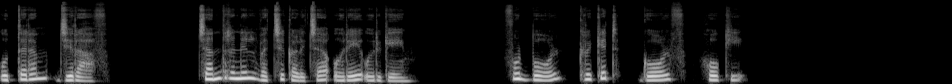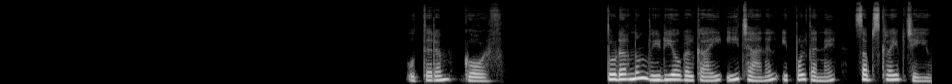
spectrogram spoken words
ഉത്തരം ജിറാഫ്. ചന്ദ്രനിൽ വച്ച് കളിച്ച ഒരേ ഒരു game. Football cricket golf hockey. ഉത്തരം ഗോൾഫ്. തുടർന്നും വീഡിയോകൾക്കായി ഈ ചാനൽ ഇപ്പോൾ തന്നെ സബ്സ്ക്രൈബ് ചെയ്യൂ.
